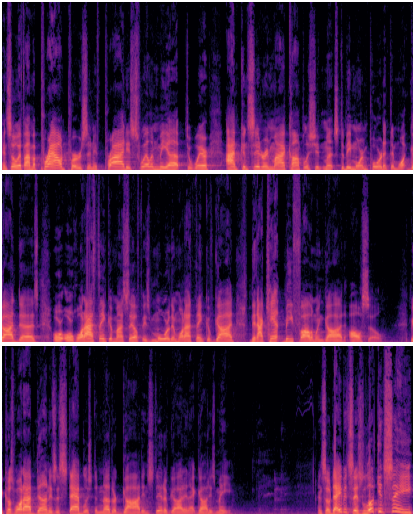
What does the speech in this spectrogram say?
And so, if I'm a proud person, if pride is swelling me up to where I'm considering my accomplishments to be more important than what God does, or, or what I think of myself is more than what I think of God, then I can't be following God also. Because what I've done is established another God instead of God, and that God is me. And so David says, Look and see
